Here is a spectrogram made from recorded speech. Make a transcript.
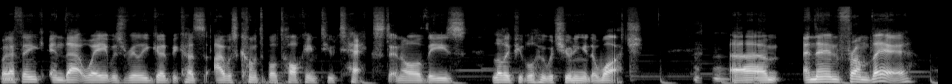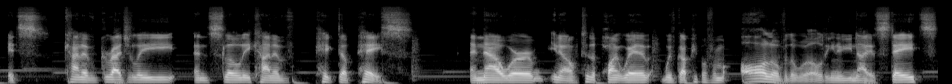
But I think in that way, it was really good because I was comfortable talking to text and all of these lovely people who were tuning in to watch. Mm-hmm. Um, and then from there, it's kind of gradually and slowly kind of picked up pace. And now we're, you know, to the point where we've got people from all over the world, you know, United States,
